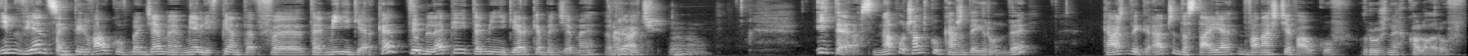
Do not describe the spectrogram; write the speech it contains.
im więcej tych wałków będziemy mieli wpięte w e, tę minigierkę, tym lepiej tę minigierkę będziemy robić. Mm. I teraz, na początku każdej rundy, każdy gracz dostaje 12 wałków różnych kolorów.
